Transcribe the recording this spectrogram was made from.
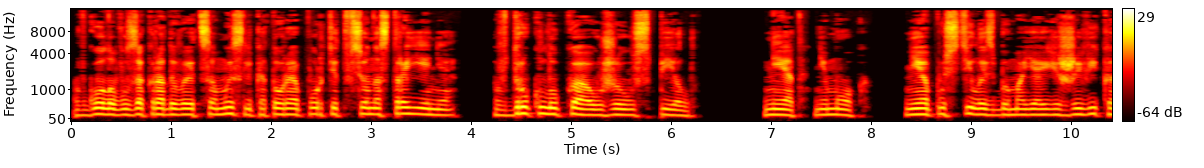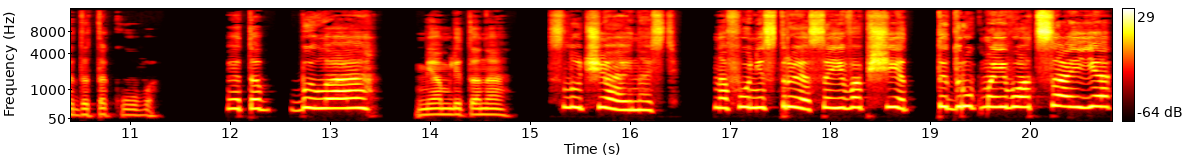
в голову закрадывается мысль, которая портит все настроение. Вдруг Лука уже успел. Нет, не мог. Не опустилась бы моя ежевика до такого. «Это была...» — мямлит она. «Случайность. На фоне стресса и вообще, ты друг моего отца, и я...»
